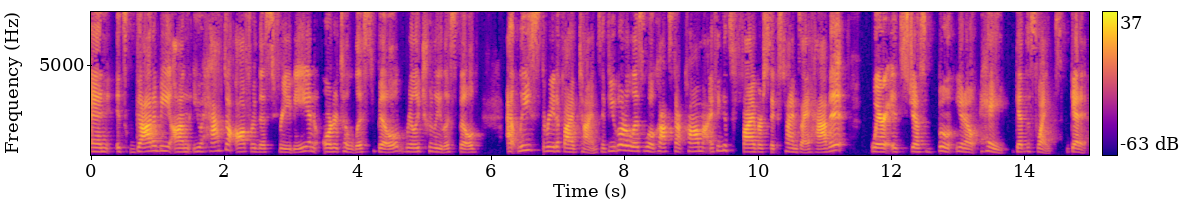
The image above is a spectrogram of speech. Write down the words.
and it's got to be on you have to offer this freebie in order to list build really truly list build at least three to five times. If you go to lizwilcox.com i think it's five or six times i have it where it's just boom you know hey get the swipes get it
